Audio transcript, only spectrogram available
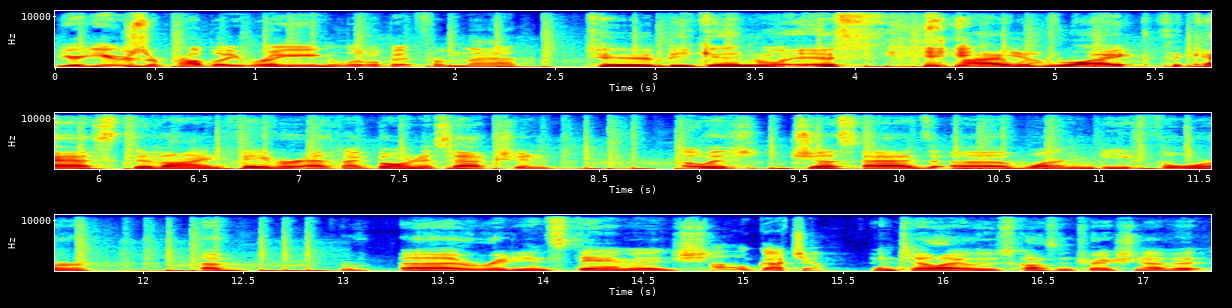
Your ears are probably ringing a little bit from that. To begin with, I would like to cast Divine Favor as my bonus action, Oh, which just adds a 1d4 of uh, radiance damage oh, gotcha. until I lose concentration of it,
